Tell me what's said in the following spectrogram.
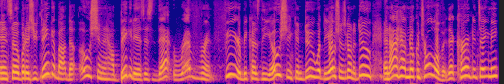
And so, but as you think about the ocean and how big it is, it's that reverent fear because the ocean can do what the ocean is going to do and I have no control over it. That current can take me.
